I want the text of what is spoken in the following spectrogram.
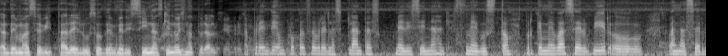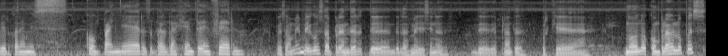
además evitar el uso de medicinas que no es natural. Aprendí un poco sobre las plantas medicinales. Me gustó porque me va a servir o van a servir para mis compañeros, para la gente enferma. Pues a mí me gusta aprender de, de las medicinas de, de plantas porque no, no comprarlo pues,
